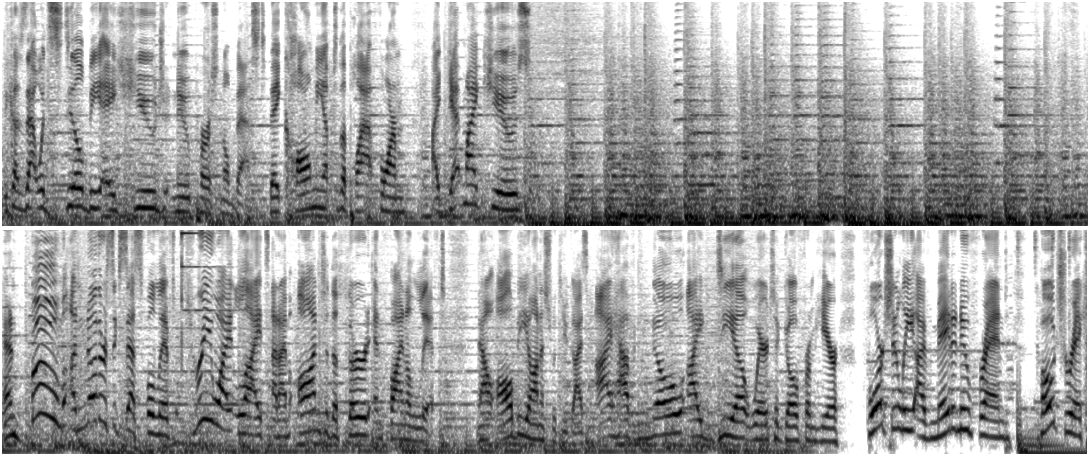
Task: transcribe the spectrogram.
because that would still be a huge new personal best. They call me up to the platform, I get my cues, And boom, another successful lift, three white lights, and I'm on to the third and final lift. Now, I'll be honest with you guys, I have no idea where to go from here. Fortunately, I've made a new friend, Coach Rick.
